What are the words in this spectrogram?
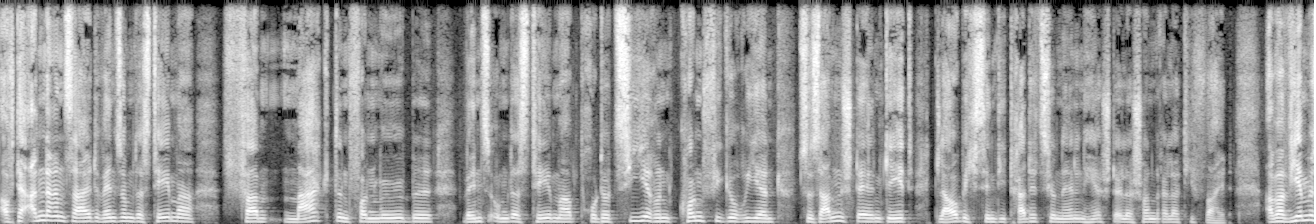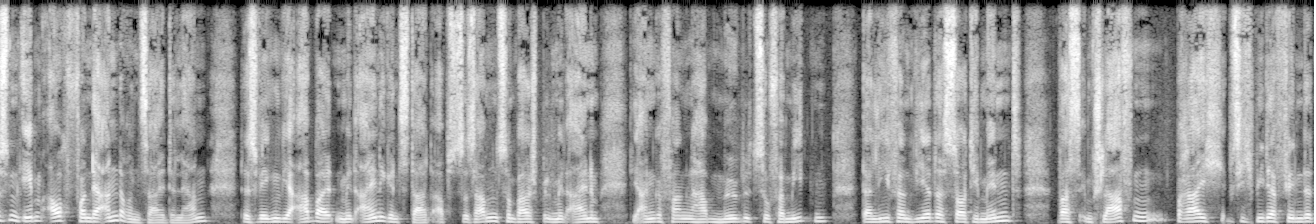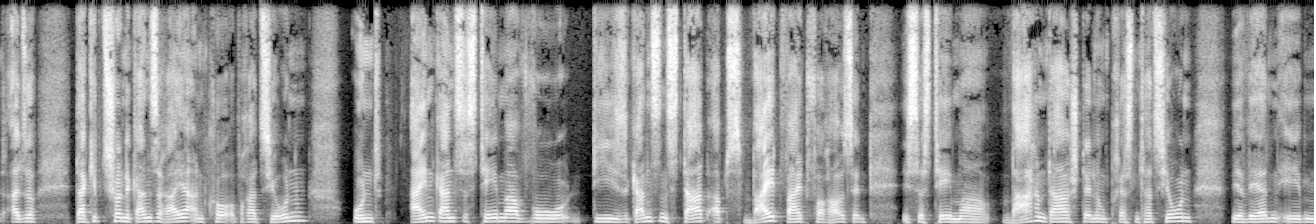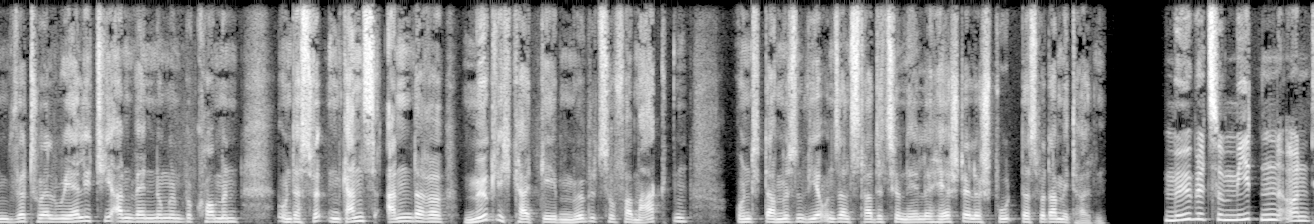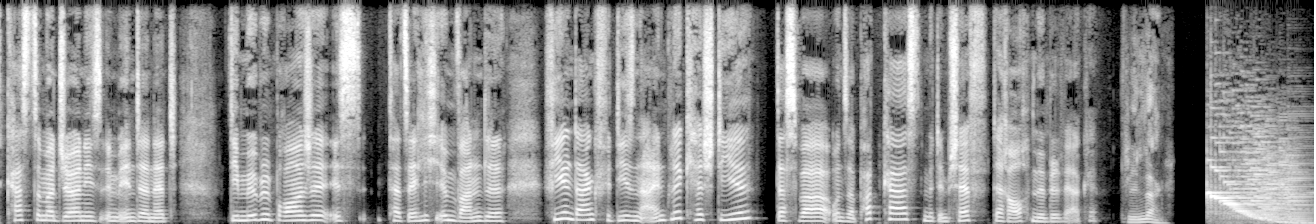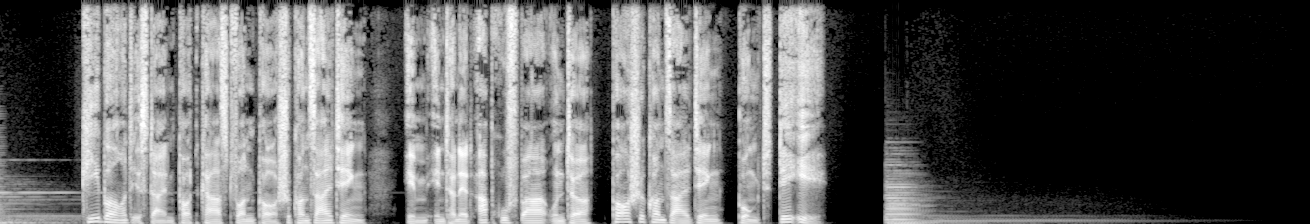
Auf der anderen Seite, wenn es um das Thema Vermarkten von Möbel, wenn es um das Thema Produzieren, Konfigurieren, Zusammenstellen geht, glaube ich, sind die traditionellen Hersteller schon relativ weit. Aber wir müssen eben auch von der anderen Seite lernen. Deswegen wir arbeiten mit einigen Startups zusammen, zum Beispiel mit einem, die angefangen haben, Möbel zu vermieten. Da liefern wir das Sortiment, was im Schlafenbereich sich wiederfindet. Also da gibt es schon eine ganze Reihe an Kooperationen. Und ein ganzes Thema, wo diese ganzen Startups weit, weit voraus sind, ist das Thema Warendarstellung, Präsentation. Wir werden eben Virtual Reality Anwendungen bekommen und das wird eine ganz andere Möglichkeit geben, Möbel zu vermarkten. Und da müssen wir uns als traditionelle Hersteller sputen, dass wir da mithalten. Möbel zu mieten und Customer Journeys im Internet. Die Möbelbranche ist tatsächlich im Wandel. Vielen Dank für diesen Einblick, Herr Stiel. Das war unser Podcast mit dem Chef der Rauchmöbelwerke. Vielen Dank. Keyboard ist ein Podcast von Porsche Consulting. Im Internet abrufbar unter porscheconsulting.de.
